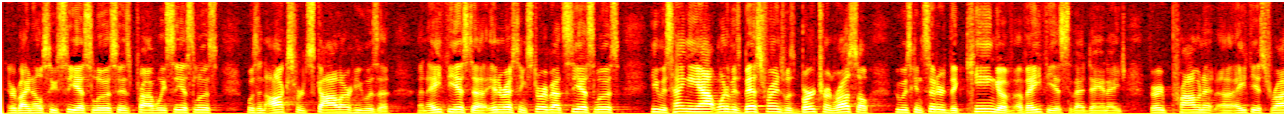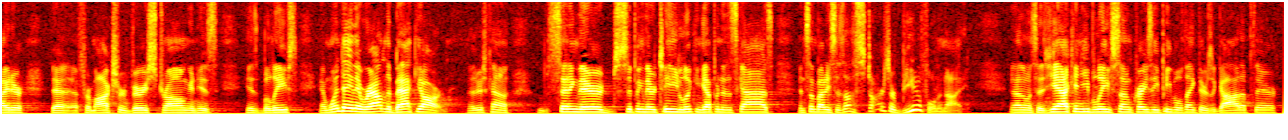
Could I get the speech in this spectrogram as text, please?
Everybody knows who C.S. Lewis is, probably. C.S. Lewis was an Oxford scholar. He was a, an atheist. An interesting story about C.S. Lewis. He was hanging out. One of his best friends was Bertrand Russell, who was considered the king of, of atheists of that day and age. Very prominent uh, atheist writer that, uh, from Oxford, very strong in his, his beliefs. And one day they were out in the backyard. They're just kind of sitting there, sipping their tea, looking up into the skies, and somebody says, Oh, the stars are beautiful tonight. Another one says, Yeah, can you believe some crazy people think there's a God up there?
